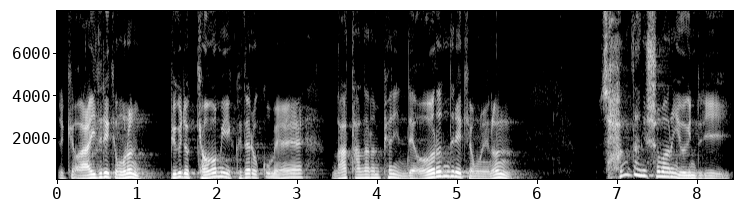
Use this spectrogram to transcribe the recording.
이렇게 아이들의 경우는 비교적 경험이 그대로 꿈에 나타나는 편인데 어른들의 경우에는 상당히 수많은 요인들이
